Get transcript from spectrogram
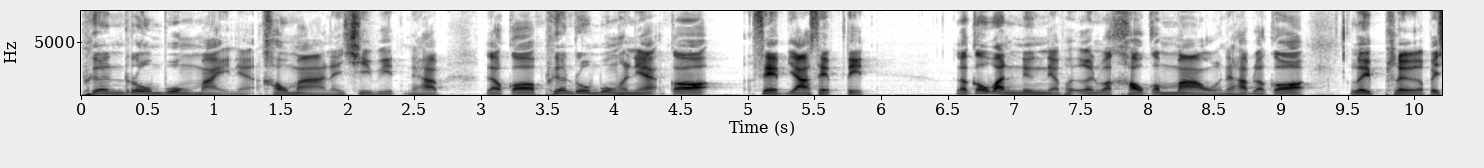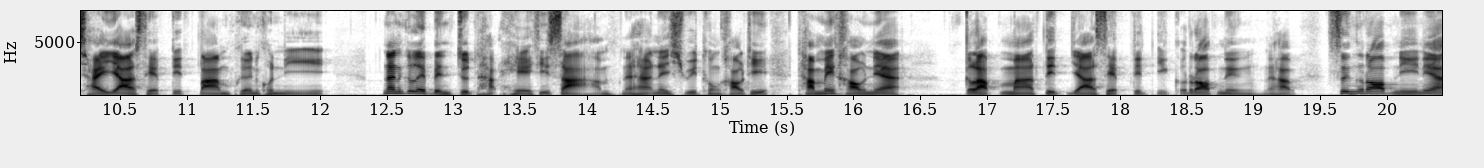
เพื่อนร่วมวงใหม่เนี่ยเข้ามาในชีวิตนะครับ แล้วก็เพื่อนร่วมวงคนนี้ก็เสพยาเสพติด แล้วก็วันหนึ่งเนี่ยเผอิญว่าเขาก็เมานะครับ แล้วก็ เลยเผลอไปใช้ยาเสพติดตามเพื่อนคนนี้ นั่นก็เลยเป็นจุดหักเหที่3นะฮะในชีวิตของเขาที่ทำให้เขาเนี่ยกลับมาติดยาเสพติดอีกรอบหนึ่งนะครับ ซึ่งรอบนี้เนี่ย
